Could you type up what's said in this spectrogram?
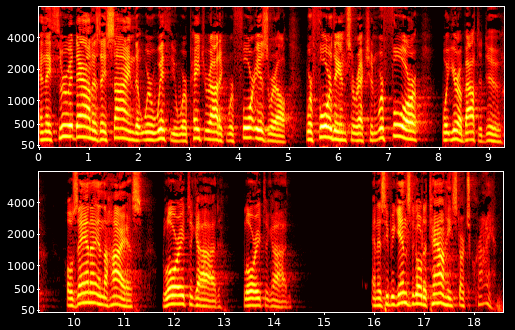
And they threw it down as a sign that we're with you, we're patriotic, we're for Israel, we're for the insurrection. We're for what you're about to do. Hosanna in the highest. Glory to God. Glory to God. And as he begins to go to town, he starts crying.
